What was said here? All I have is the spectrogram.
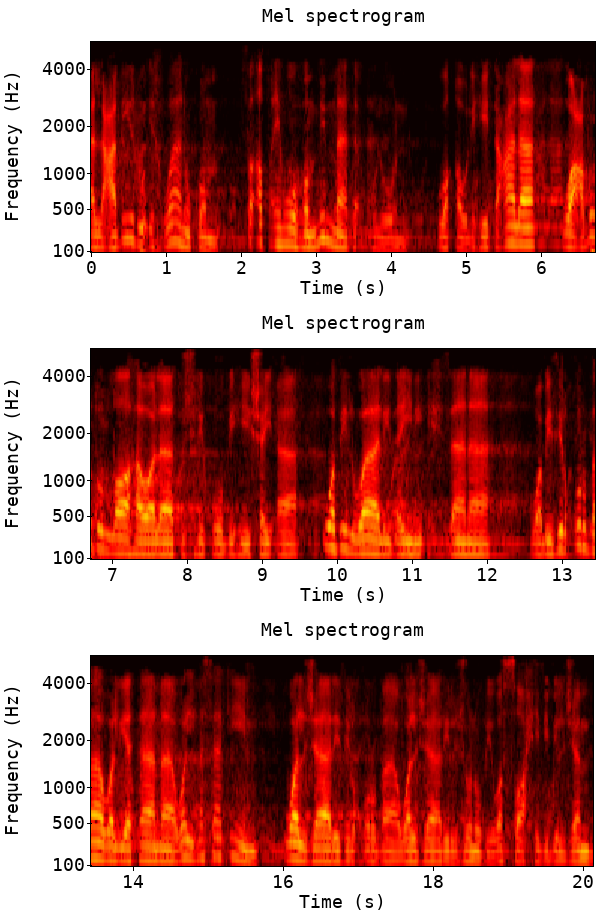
العبيد إخوانكم فأطعموهم مما تأكلون. وقوله تعالى واعبدوا الله ولا تشركوا به شيئا وبالوالدين إحسانا وبذي القربى واليتامى والمساكين والجار ذي القربى والجار الجنب والصاحب بالجنب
